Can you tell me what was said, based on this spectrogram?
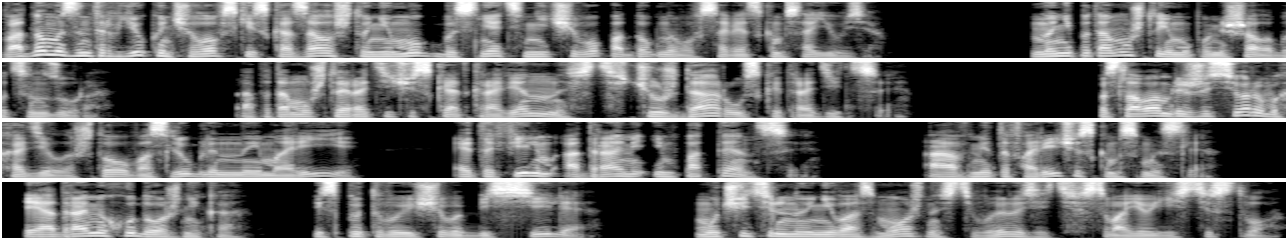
В одном из интервью Кончаловский сказал, что не мог бы снять ничего подобного в Советском Союзе. Но не потому, что ему помешала бы цензура а потому что эротическая откровенность чужда русской традиции. По словам режиссера, выходило, что «Возлюбленные Марии» — это фильм о драме импотенции, а в метафорическом смысле — и о драме художника, испытывающего бессилие, мучительную невозможность выразить свое естество.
